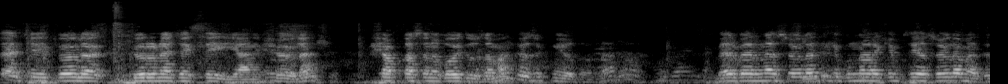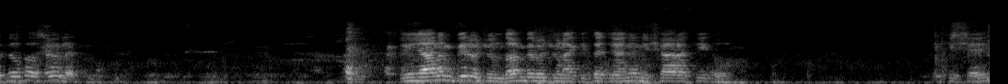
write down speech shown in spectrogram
belki böyle görünecek değil yani şöyle şapkasını koyduğu zaman gözükmüyordu. onlar. Berberine söyledi ki bunları kimseye söyleme dedi. O da söyledi. Dünyanın bir ucundan bir ucuna gideceğinin işaretiydi o. İki şey.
